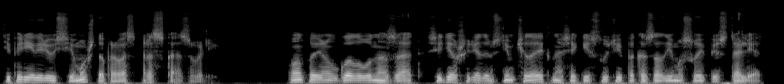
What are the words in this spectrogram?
Теперь я верю всему, что про вас рассказывали». Он повернул голову назад. Сидевший рядом с ним человек на всякий случай показал ему свой пистолет.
